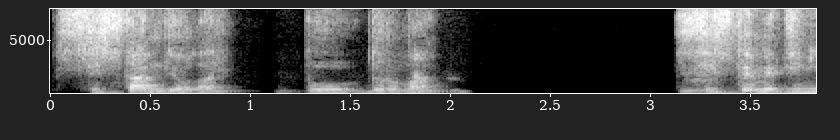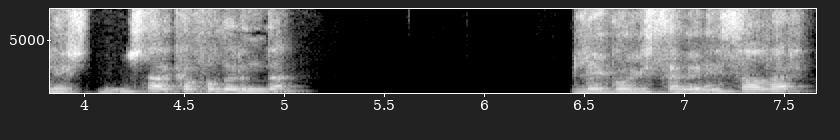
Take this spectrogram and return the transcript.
Sistem diyorlar bu duruma. Hı. Sistemi dinleştirmişler kafalarında. Lego'yu seven insanlar.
